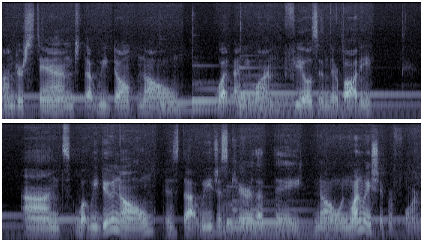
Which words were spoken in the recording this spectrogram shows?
understand that we don't know what anyone feels in their body. And what we do know is that we just care that they know in one way, shape, or form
